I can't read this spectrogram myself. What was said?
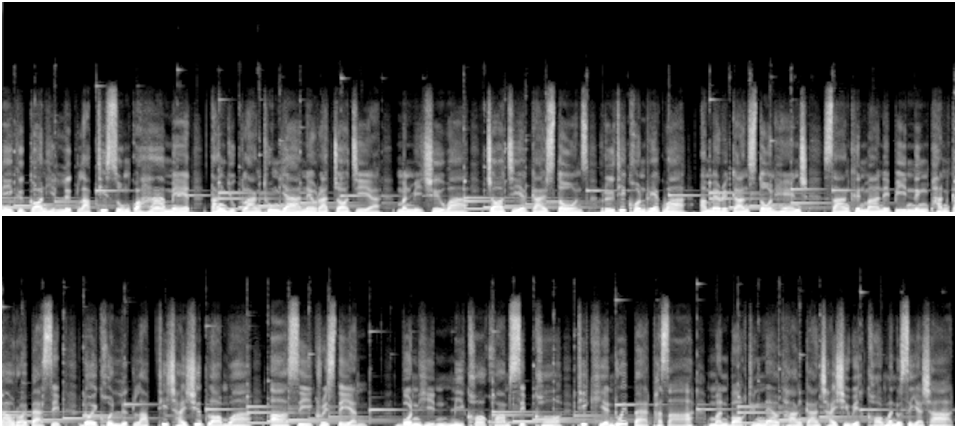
นี่คือก้อนหินลึกลับที่สูงกว่า 5 เมตร ตั้งอยู่กลางทุ่งหญ้าในรัฐจอร์เจีย มันมีชื่อว่าจอร์เจียไกด์สโตนส์หรือที่คนเรียกว่า American Stonehenge สร้างขึ้นมาในปี 1980 โดยคนลึกลับที่ใช้ชื่อปลอมว่า R.C. Christian บนหินมีข้อความ 10 ข้อที่เขียนด้วย 8 ภาษา มันบอกถึงแนวทางการใช้ชีวิตของมนุษยชาติ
